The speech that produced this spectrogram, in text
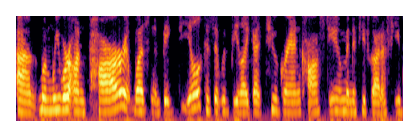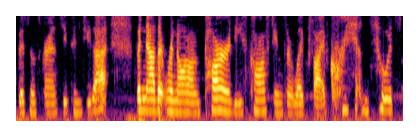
um, when we were on par, it wasn't a big deal because it would be like a two grand costume, and if you've got a few business grants, you can do that. But now that we're not on par, these costumes are like five grand, so it's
